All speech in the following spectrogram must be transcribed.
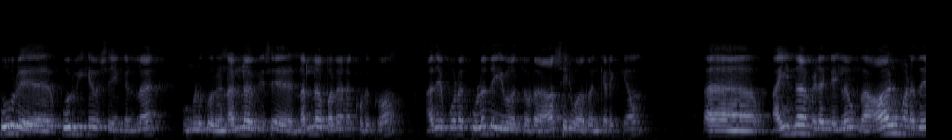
பூர்வ பூர்வீக விஷயங்களில் உங்களுக்கு ஒரு நல்ல விஷய நல்ல பலனை கொடுக்கும். அதே போல் குலதெய்வத்தோட ஆசீர்வாதம் கிடைக்கும். ஐந்தாம் இடங்களில் உங்கள் ஆழ்மனது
